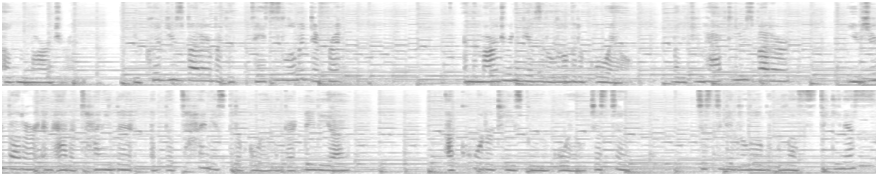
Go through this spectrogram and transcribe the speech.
of margarine. You could use butter, but the taste is a little bit different. And the margarine gives it a little bit of oil. But if you have to use butter, use your butter and add a tiny bit, of the tiniest bit of oil, like maybe a a quarter teaspoon of oil just to just to give it a little bit less stickiness.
